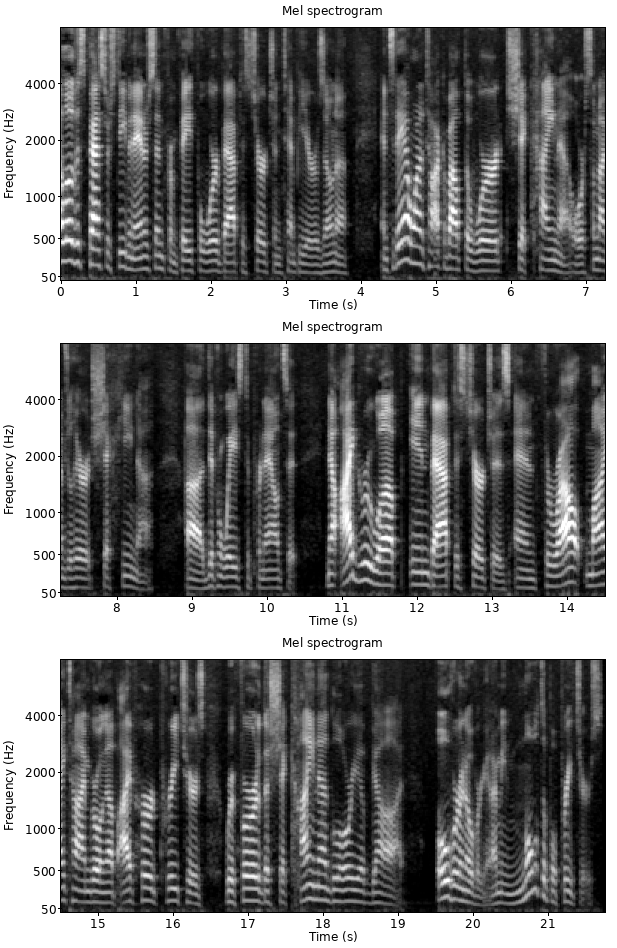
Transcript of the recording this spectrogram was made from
Hello, this is Pastor Steven Anderson from Faithful Word Baptist Church in Tempe, Arizona. And today I want to talk about the word Shekinah, or sometimes you'll hear it Shekhinah, uh, different ways to pronounce it. Now, I grew up in Baptist churches, and throughout my time growing up, I've heard preachers refer to the Shekinah glory of God over and over again. I mean, multiple preachers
